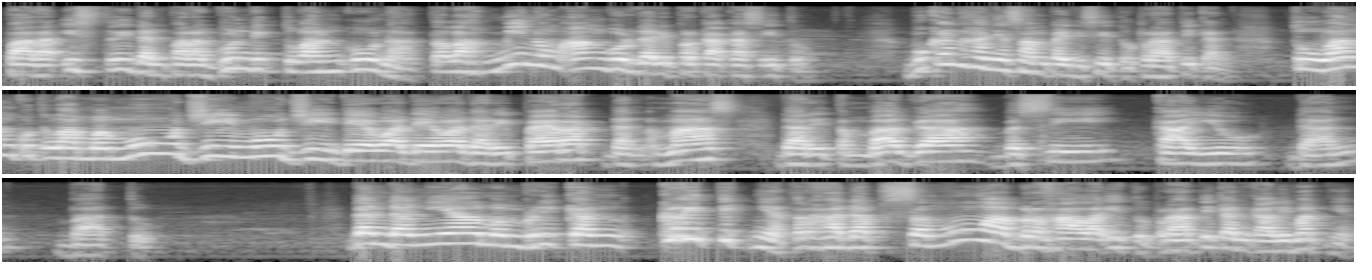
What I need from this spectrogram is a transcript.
para istri dan para gundik tuanku, nah telah minum anggur dari perkakas itu. Bukan hanya sampai di situ, perhatikan. Tuanku telah memuji-muji dewa-dewa dari perak dan emas, dari tembaga, besi, kayu, dan batu. Dan Daniel memberikan kritiknya terhadap semua berhala itu. Perhatikan kalimatnya.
